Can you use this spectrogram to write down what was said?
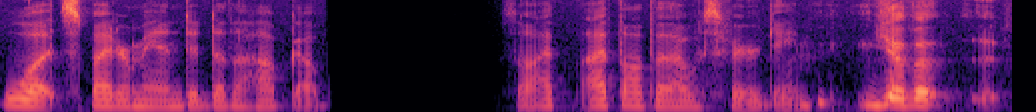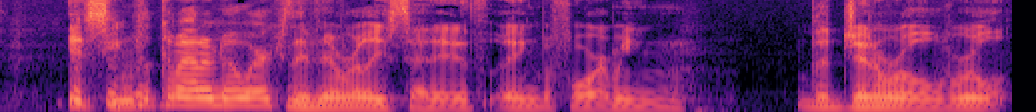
what Spider-Man did to the Hobgoblin. So I I thought that that was fair game. Yeah, that it seems to come out of nowhere because they've never really said anything before. I mean, the general rule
